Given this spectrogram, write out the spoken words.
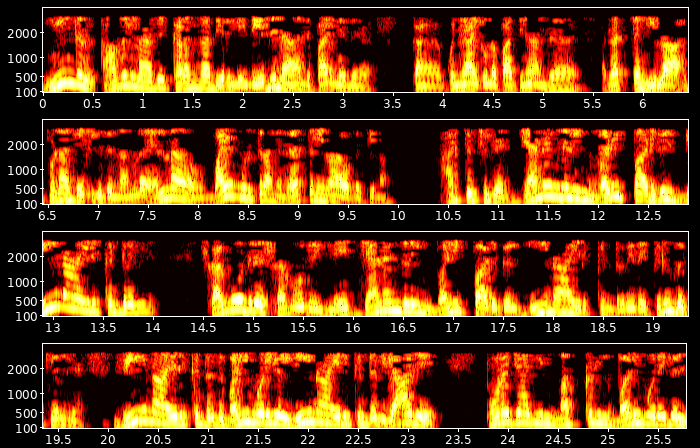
நீங்கள் அவைகளாக கலங்காது இருங்க இது எதுனா இந்த பாருங்க இந்த கொஞ்ச நாளைக்கு பாத்தீங்கன்னா அந்த ரத்த நிலா அப்படிலாம் பேசிக்கிட்டு இருந்தாங்களா எல்லாம் பயமுறுத்துறாங்க இந்த ரத்த நிலாவை பத்திலாம் அடுத்து சொல்ற ஜனங்களின் வழிபாடுகள் வீணா இருக்கின்றது. சகோதர சகோதரிகளே ஜனங்களின் வழிபாடுகள் வீணா இருக்கின்றது. இதை திரும்ப கேளுங்க. வீணா இருக்கின்றது வழிமுறைகள் வீணா இருக்கின்றது யாரு? புறஜாதியின் மக்களின் வழிமுறைகள்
